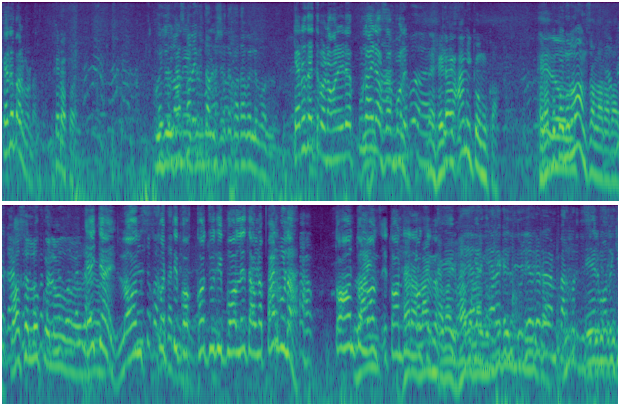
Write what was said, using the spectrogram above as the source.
কেন পারব না? ওই যে ওইখানে কথা বললে বলব কেন যাইতে পারব না? আমার এটা পুনাই না স্যার বলেন আমি কমুকা। লঞ্চ চালারা ভাই লসের লোক কইলো এইটাই লঞ্চ কর্তৃপক্ষ যদি বলে যে আমরা পারব না তখন তো লঞ্চ তখন তো লঞ্চের ব্যাপার। এর মধ্যে কি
